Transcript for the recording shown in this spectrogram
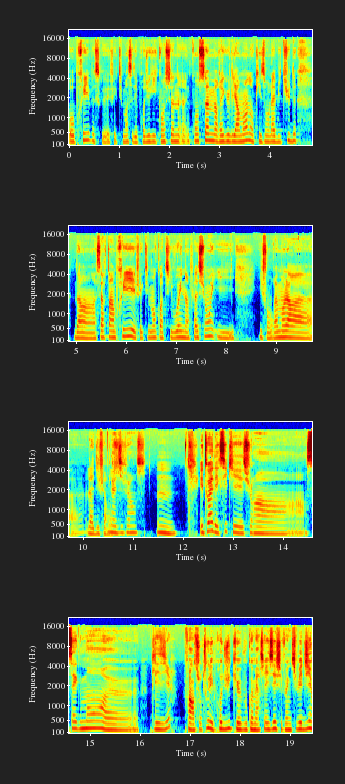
au prix parce qu'effectivement, c'est des produits qu'ils consomment, régulièrement, donc ils ont l'habitude d'un certain prix. Effectivement, quand ils voient une inflation, ils, font vraiment la, la différence. La différence. Hmm. Et toi, Alexis, qui est sur un segment euh, plaisir, enfin surtout les produits que vous commercialisez chez Funky Veggie,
